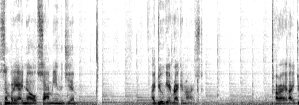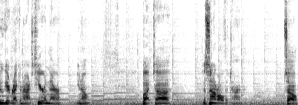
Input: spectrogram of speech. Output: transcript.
somebody I know saw me in the gym. I do get recognized. Alright, I do get recognized here and there, you know. But, uh, it's not all the time. So,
